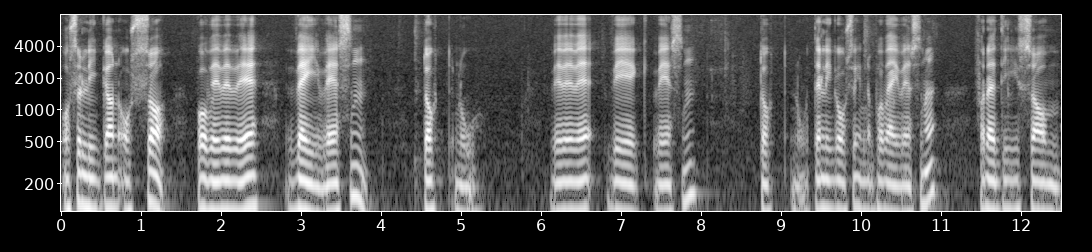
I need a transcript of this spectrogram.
Og så ligger han også på www.veivesen.no. www.vegvesen.no. Den ligger også inne på Vegvesenet, for det er de som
